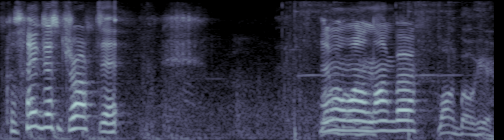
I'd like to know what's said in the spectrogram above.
Because I just dropped it. Anyone want a longbow? Longbow here.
